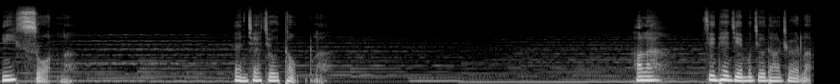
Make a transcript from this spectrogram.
你锁了，人家就懂了。好了，今天节目就到这儿了。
